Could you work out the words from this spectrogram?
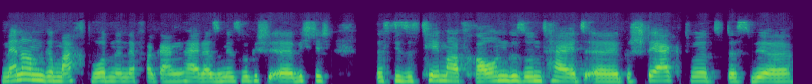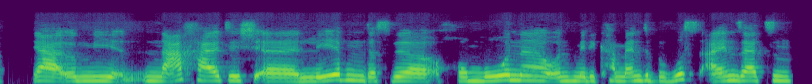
Männern gemacht wurden in der Vergangenheit. Also mir ist wirklich äh, wichtig, dass dieses Thema Frauengesundheit äh, gestärkt wird, dass wir ja irgendwie nachhaltig äh, leben, dass wir Hormone und Medikamente bewusst einsetzen.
